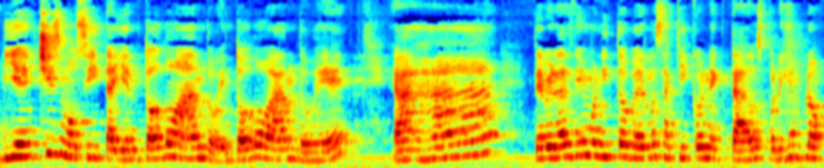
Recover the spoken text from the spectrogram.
bien chismosita y en todo ando, en todo ando, ¿eh? Ajá. De verdad es bien bonito verlos aquí conectados. Por ejemplo,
